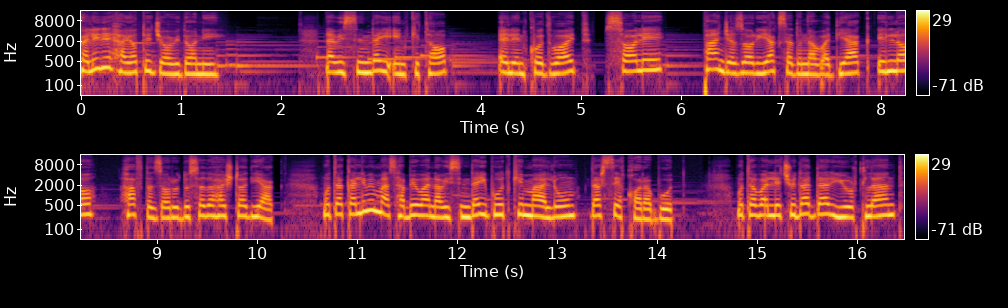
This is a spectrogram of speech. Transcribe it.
کلید حیات جاویدانی نویسنده این کتاب الین کودوایت سال 5191 الا 7281 متکلم مذهبی و نویسنده بود که معلوم در سه قاره بود. متولد شده در یورتلند،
